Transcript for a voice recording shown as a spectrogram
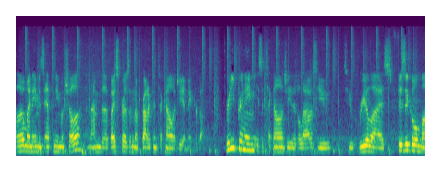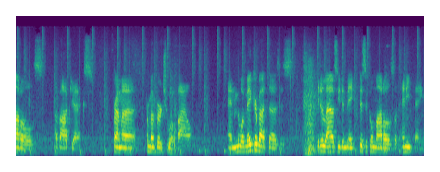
Hello, my name is Anthony Moschella, and I'm the Vice President of Product and Technology at MakerBot. 3D printing is a technology that allows you to realize physical models of objects from a, from a virtual file. And what MakerBot does is it allows you to make physical models of anything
